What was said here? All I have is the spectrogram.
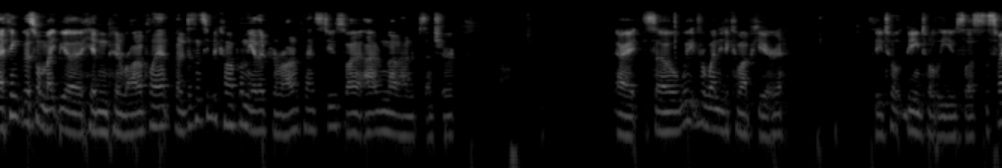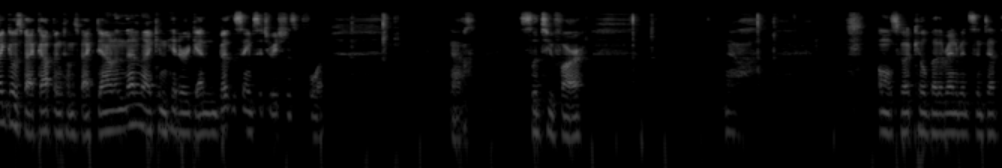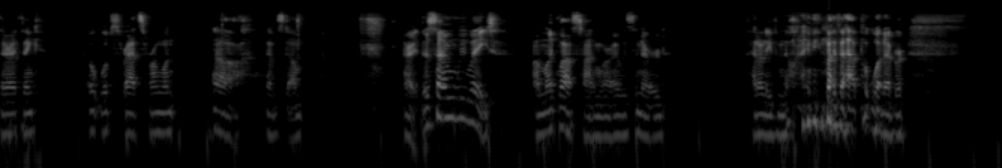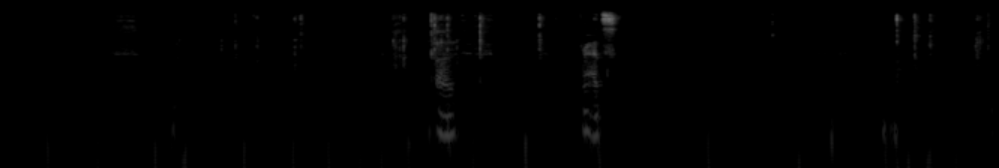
I think this one might be a hidden Piranha plant, but it doesn't seem to come up when the other Piranha plants do, so I, I'm not 100% sure. Alright, so wait for Wendy to come up here. See, to being totally useless. The spike goes back up and comes back down, and then I can hit her again, about the same situation as before. Ugh, slid too far. Ugh. Almost got killed by the random instant death there, I think. Oh, whoops, rats, wrong one. Ah, that was dumb. Alright, this time we wait. Unlike last time where I was a nerd. I don't even know what I mean by that, but whatever. Uh, rats.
